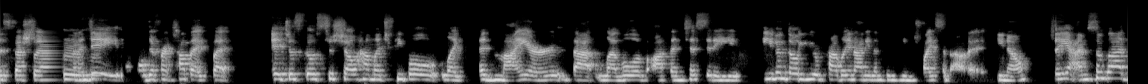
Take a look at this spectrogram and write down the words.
especially on a Mhm. date, a whole different topic. But it just goes to show how much people like admire that level of authenticity, even though you're probably not even thinking twice about it, you know? So yeah, I'm so glad.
